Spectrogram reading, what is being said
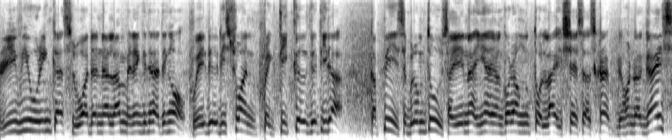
review ringkas luar dan dalam and then kita nak tengok whether this one practical ke tidak. Tapi sebelum tu saya nak ingatkan korang untuk like, share, subscribe the Honda guys.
